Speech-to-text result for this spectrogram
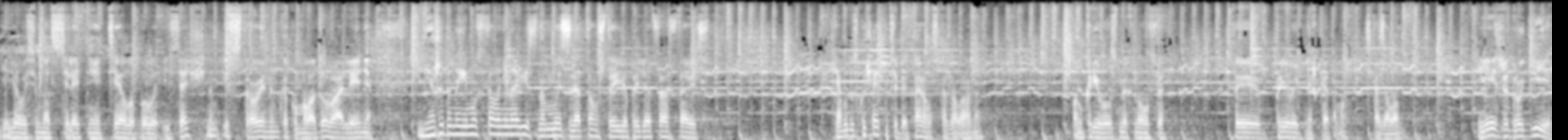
Ее 18-летнее тело было изящным и стройным, как у молодого оленя. Неожиданно ему стала ненавистна мысль о том, что ее придется оставить. «Я буду скучать по тебе, Карл», — сказала она. Он криво усмехнулся. «Ты привыкнешь к этому», — сказал он. «Есть же другие.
